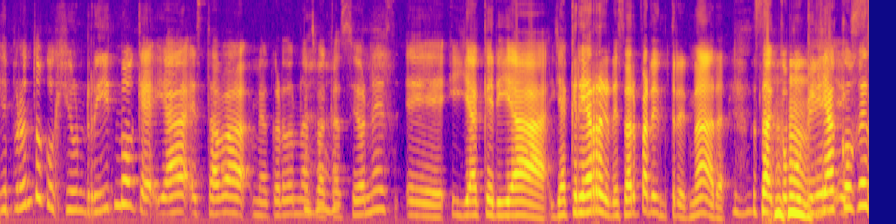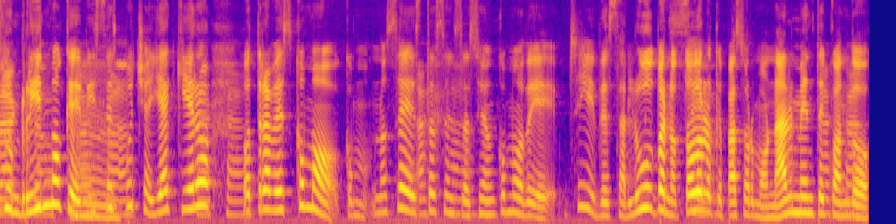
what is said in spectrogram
de pronto cogí un ritmo que ya estaba, me acuerdo, unas vacaciones eh, y ya quería, ya quería regresar para entrenar. O sea, como que ya coges un ritmo que Ajá. dices, pucha, ya quiero Ajá. otra vez como, como, no sé, esta Ajá. sensación como de, sí, de salud, bueno, todo lo que pasa hormonalmente cuando,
